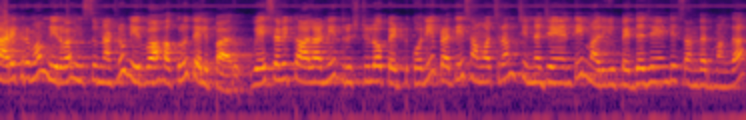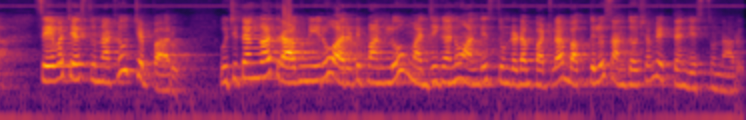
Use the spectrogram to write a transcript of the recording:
కార్యక్రమం నిర్వహిస్తున్నట్లు నిర్వాహకులు తెలిపారు. వేసవి కాలాన్ని దృష్టిలో పెట్టుకొని ప్రతి సంవత్సరం చిన్న జయంతి మరియు పెద్ద జయంతి సందర్భంగా సేవ చేస్తున్నట్లు చెప్పారు. ఉచితంగా త్రాగునీరు అరటి పండ్లు మజ్జిగను అందిస్తుండడం పట్ల భక్తులు సంతోషం వ్యక్తం చేస్తున్నారు.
